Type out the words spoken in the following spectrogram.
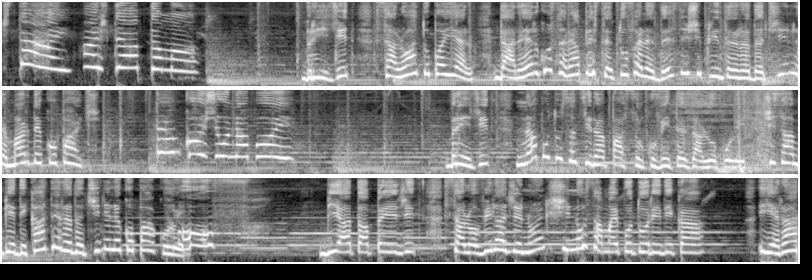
stai, așteaptă-mă! Brigit s-a luat după el, dar Ergo sărea peste tufele dese și printre rădăcinile mari de copaci. Dăm coșul înapoi! Brigit n-a putut să țină pasul cu viteza lupului și s-a împiedicat de rădăcinile copacului. Of! Biata Brigit s-a lovit la genunchi și nu s-a mai putut ridica. Era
